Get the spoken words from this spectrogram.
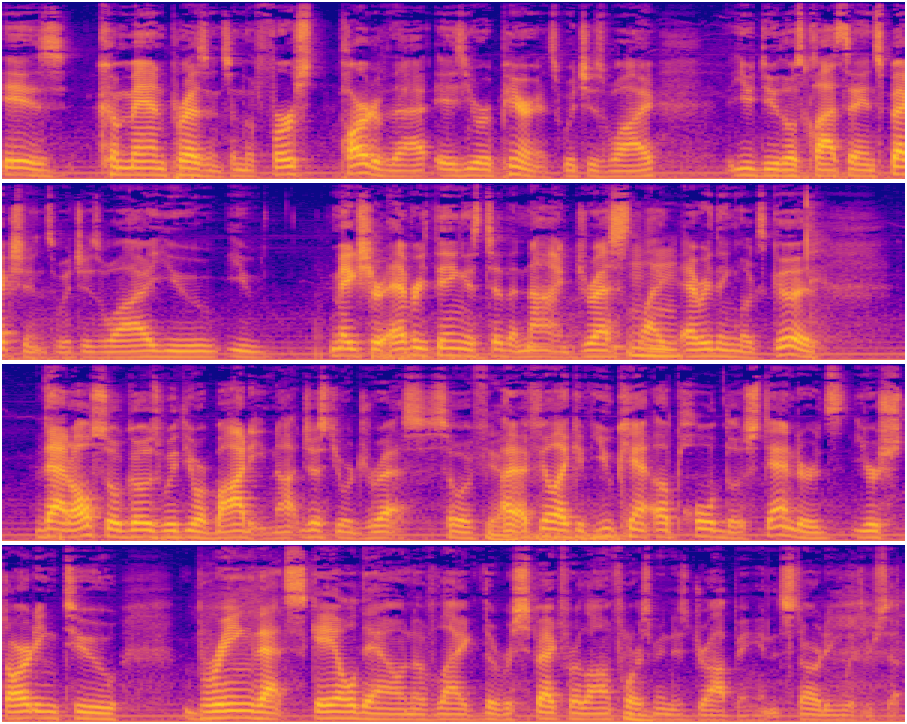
is command presence. And the first part of that is your appearance which is why you do those class a inspections which is why you you make sure everything is to the nine dressed mm-hmm. like everything looks good. That also goes with your body, not just your dress. So if Yeah. I I feel like if you can't uphold those standards, you're starting to bring that scale down of like the respect for law enforcement is dropping, and it's starting with yourself.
